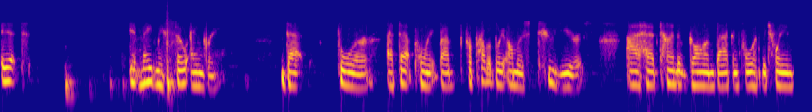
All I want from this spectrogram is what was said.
it it made me so angry that for at that point by for probably almost two years i had kind of gone back and forth between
